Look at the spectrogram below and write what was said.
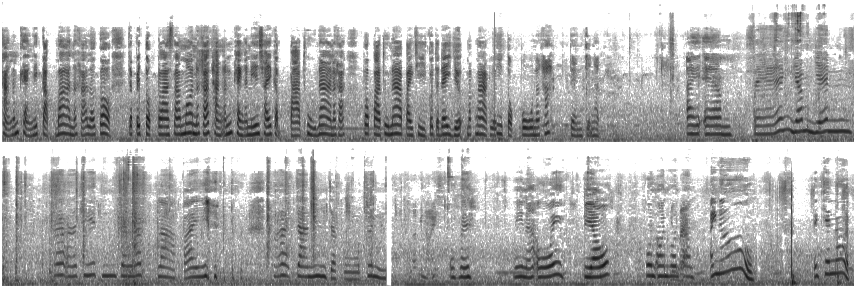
ถังน้ำแข็งนี้กลับบ้านนะคะ แล้วก็จะไปตกปลาแซลมอนนะคะ ถังน้ำแข็งอันนี้ใช้กับปลาทูน่านะคะเพราะปลาทูน่าไปทีก็จะได้เยอะมาก ๆ เลยที่ตกปูนะคะแดนเจนัท I am แสงย้ำเย็นพระอาทิตย์จะรับลาไปพระจันทร์จะปูขึ้น That'd be nice. โอเคนี่นะ โอ้ย เดี๋ยว hold on hold on I know I cannot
